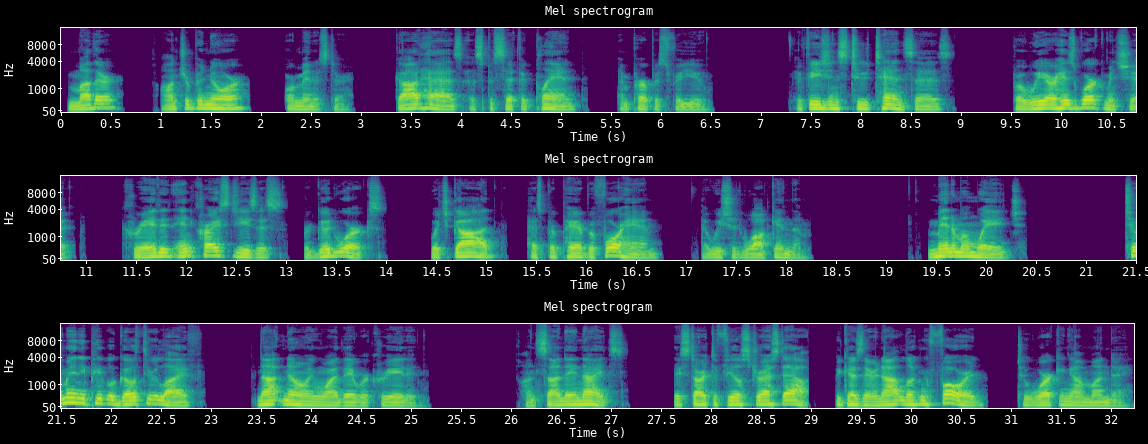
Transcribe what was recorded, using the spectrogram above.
mother, entrepreneur, or minister, God has a specific plan and purpose for you. Ephesians 2:10 says, "For we are his workmanship, created in Christ Jesus for good works, which God has prepared beforehand that we should walk in them. Minimum wage. Too many people go through life not knowing why they were created. On Sunday nights, they start to feel stressed out because they are not looking forward to working on Monday.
